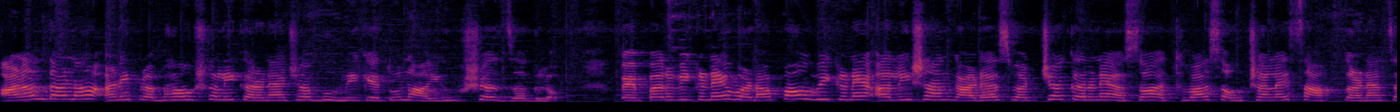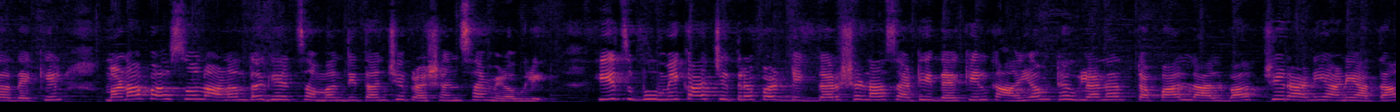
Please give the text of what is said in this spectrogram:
आनंदानं आणि प्रभावशाली करण्याच्या भूमिकेतून आयुष्य जगलो. पेपर विकणे वडापाव विकणे अलिशान गाड्या स्वच्छ करणे असो अथवा शौचालय साफ करण्याचा देखील मनापासून आनंद घेत संबंधितांची प्रशंसा मिळवली. हीच भूमिका चित्रपट दिग्दर्शनासाठी देखील कायम ठेवल्यानं टपाल लालबागची राणी आणि आता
